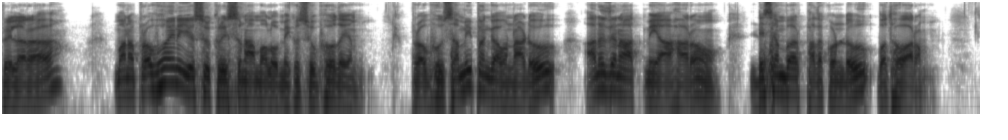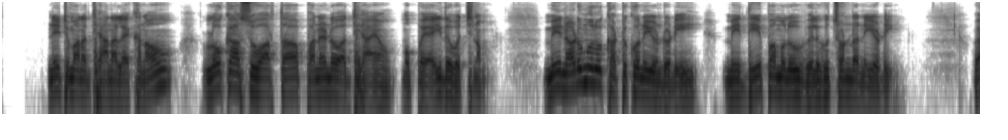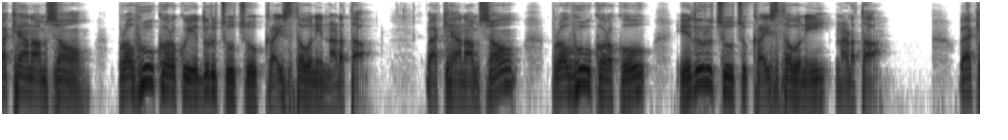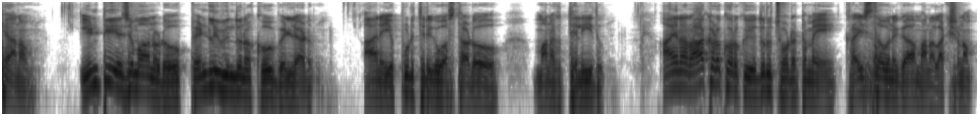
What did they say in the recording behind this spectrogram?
ప్రిలరా మన ప్రభు అయిన యేసుక్రీస్తు నామంలో మీకు శుభోదయం. ప్రభు సమీపంగా ఉన్నాడు. అనుదిన ఆత్మీయ ఆహారం డిసెంబర్ పదకొండు బుధవారం. నేటి మన ధ్యాన లేఖనం లోకాసు వార్త పన్నెండవ అధ్యాయం ముప్పై ఐదవ వచనం. మీ నడుములు కట్టుకొనియుండు మీ దీపములు వెలుగుచుండనీయుడి. వ్యాఖ్యానాంశం ప్రభు కొరకు ఎదురుచూచు క్రైస్తవుని నడత. వ్యాఖ్యానాంశం ప్రభువు కొరకు ఎదురుచూచు క్రైస్తవుని నడత. వ్యాఖ్యానం. ఇంటి యజమానుడు పెండ్లి విందునకు వెళ్ళాడు. ఆయన ఎప్పుడు తిరిగి వస్తాడో మనకు తెలియదు ఆయన రాకడ కొరకు ఎదురు చూడటమే క్రైస్తవునిగా మన లక్షణం.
